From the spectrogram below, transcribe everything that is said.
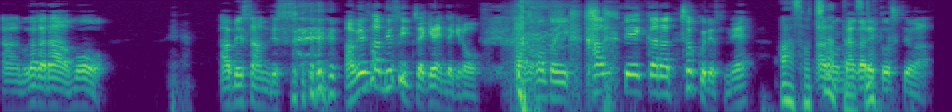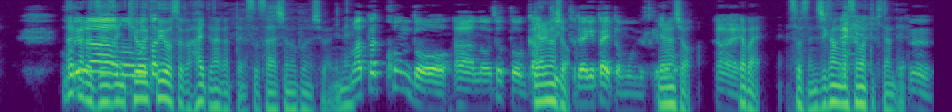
う。あの、だからもう、安倍さんです。安倍さんです言っちゃいけないんだけど、あの、本当に官邸から直ですね。あ、そっちだったんですね。流れとしては。だから全然教育要素が入ってなかったんですよ、最初の文章にね。また今度、あの、ちょっとガッツリ取り上げたいと思うんですけど。やりましょう。はう。い。やばい。そうですね、時間が迫ってきたんで。うん。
